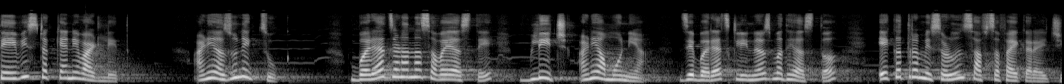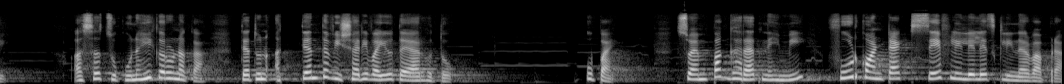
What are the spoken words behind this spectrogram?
तेवीस टक्क्यांनी वाढलेत. आणि अजून एक चूक. बऱ्याच जणांना सवय असते ब्लीच आणि अमोनिया. जे बऱ्याच क्लीनर्समध्ये असतं एकत्र मिसळून साफसफाई करायची. असं चुकूनही करू नका. त्यातून अत्यंत विषारी वायू तयार होतो. उपाय. स्वयंपाकघरात नेहमी फूड कॉन्टॅक्ट सेफ लिहिलेलेच क्लीनर वापरा.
